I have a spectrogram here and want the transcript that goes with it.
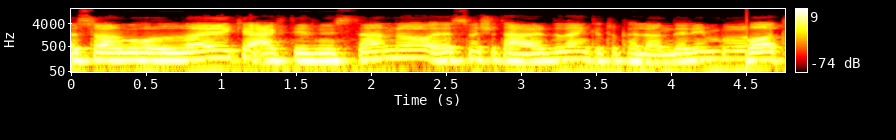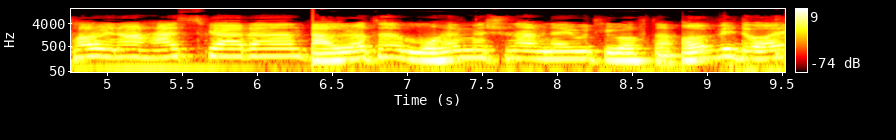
stronghold ای که active نیستن رو اسمش رو تغییر دادن که تو Plunder این بود. با تا اینا حذف کردن. تغییرات مهمشون هم اینایی بود که گفتم. حالا ویدیوهای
